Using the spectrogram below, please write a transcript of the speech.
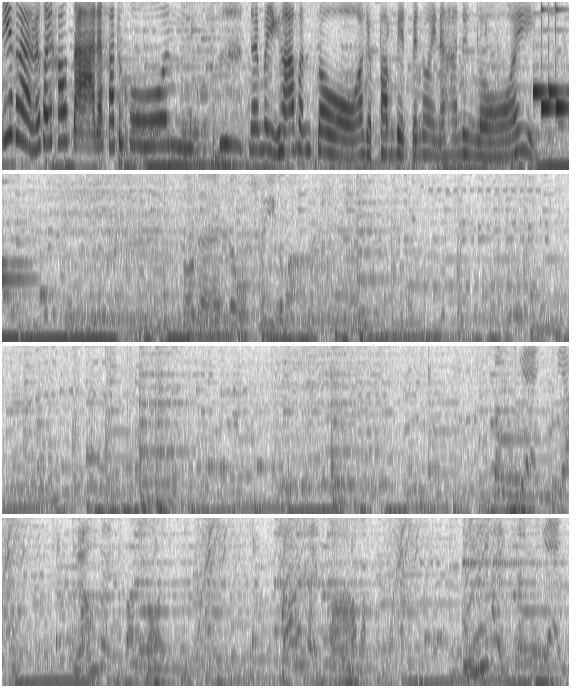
นี่ขนาดไม่ค่อยเข้าตานะคะ ทุกคน ได้มาอีก5,200อะเดี๋ยวปรับเบ็ดไปหน่อยนะคะ100好歹让我吃一个嘛。两倍八块，三倍八万，一倍增血一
